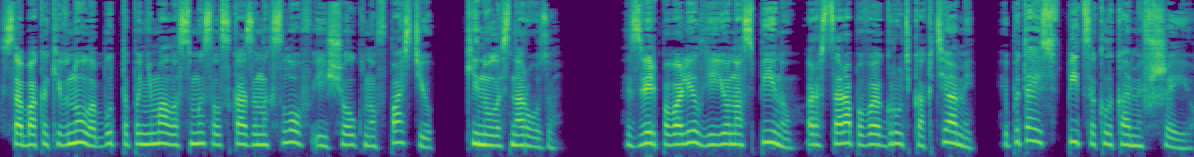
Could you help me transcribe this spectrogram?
Собака кивнула, будто понимала смысл сказанных слов и, щелкнув пастью, кинулась на розу. Зверь повалил ее на спину, расцарапывая грудь когтями и пытаясь впиться клыками в шею.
